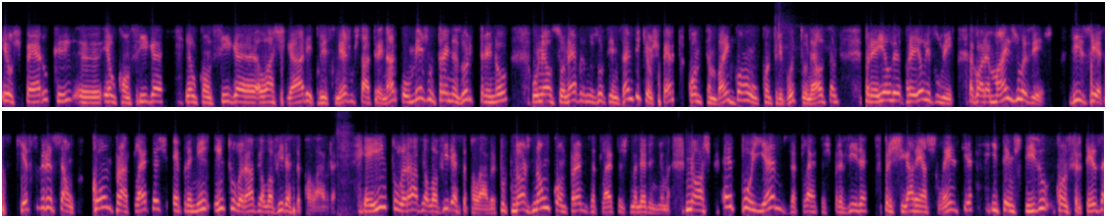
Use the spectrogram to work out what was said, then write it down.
eu espero que uh, ele consiga, ele consiga lá chegar e por isso mesmo está a treinar com o mesmo treinador que treinou o Nelson Never nos últimos anos e que eu espero que conte também com o contributo do Nelson para ele, para ele evoluir. Agora, mais uma vez, dizer que a Federação compra atletas é para mim intolerável ouvir essa palavra. É intolerável ouvir essa palavra, porque nós não compramos atletas de maneira nenhuma. Nós apoiamos atletas para vir, para chegarem à excelência e temos tido, com certeza,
